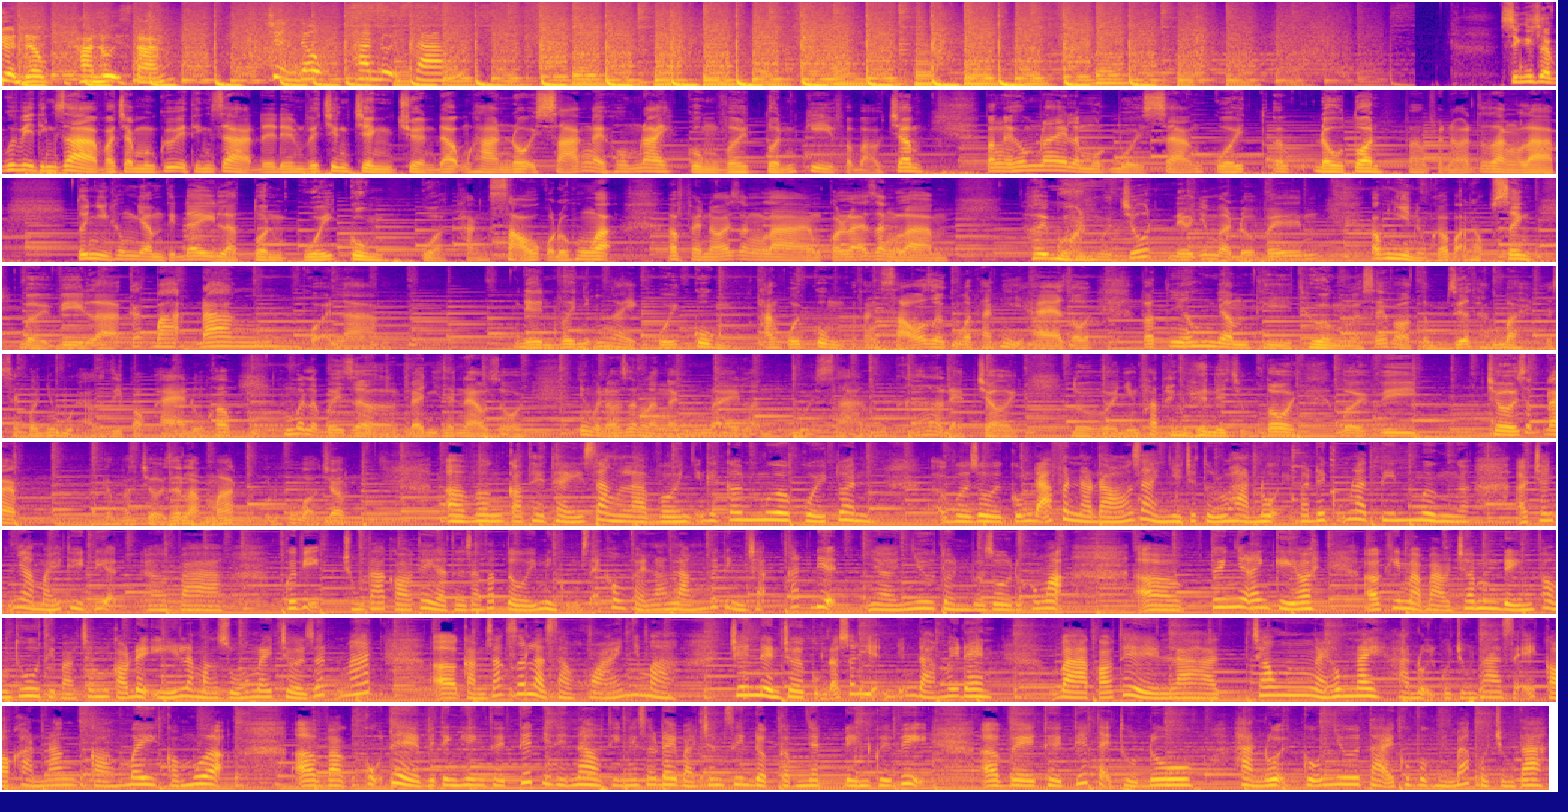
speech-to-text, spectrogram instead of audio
Chuyển động Hà Nội sáng. Chuyển động Hà Nội sáng. Xin kính chào quý vị thính giả và chào mừng quý vị thính giả để đến với chương trình Chuyển động Hà Nội sáng ngày hôm nay cùng với Tuấn Kỳ và Bảo Trâm. Và ngày hôm nay là một buổi sáng cuối ờ, đầu tuần và phải nói rằng là tôi nhìn không nhầm thì đây là tuần cuối cùng của tháng 6 có đúng không ạ? Và phải nói rằng là có lẽ rằng là hơi buồn một chút nếu như mà đối với góc nhìn của các bạn học sinh, bởi vì là các bạn đang, gọi là, đến với những ngày cuối cùng, tháng cuối cùng của tháng 6 rồi, cũng là tháng nghỉ hè rồi. Và tôi nhớ không nhầm thì thường là sẽ vào tầm giữa tháng 7 sẽ có những buổi học dịp học hè, đúng không? Không biết là bây giờ đã như thế nào rồi, nhưng mà nói rằng là ngày hôm nay là một buổi sáng khá là đẹp trời đối với những phát thanh viên như chúng tôi, bởi vì trời rất đẹp, cảm giác trời rất là mát, cũng không bảo trâm À, vâng, có thể thấy rằng là với những cái cơn mưa cuối tuần à, vừa rồi cũng đã phần nào đó giải nhiệt cho thủ đô Hà Nội. Và đây cũng là tin mừng à, cho những nhà máy thủy điện à, và quý vị chúng ta có thể là thời gian sắp tới mình cũng sẽ không phải lo lắng với tình trạng cắt điện ờ, như tuần vừa rồi được không ạ? à, tuy nhiên anh Kỳ ơi, ờ, khi mà Bảo Trâm đến phòng thu thì Bảo Trâm có để ý là mặc dù hôm nay trời rất mát, cảm giác rất là sảng khoái nhưng mà trên nền trời cũng đã xuất hiện những đám mây đen và có thể là trong ngày hôm nay Hà Nội của chúng ta sẽ có khả năng có mây có mưa. À, và cụ thể về tình hình thời tiết như thế nào thì ngay sau đây bảo Trâm xin được cập nhật đến quý vị à, về thời tiết tại thủ đô Hà Nội cũng như tại khu vực miền Bắc của chúng ta.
